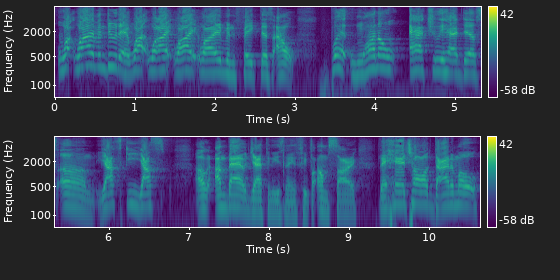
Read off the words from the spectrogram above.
why, why even do that? Why why why why even fake this out? But Wano actually had deaths. Um, Yasuki Yas. oh, I'm bad with Japanese names, people. I'm sorry. The Hedgehog Dynamo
